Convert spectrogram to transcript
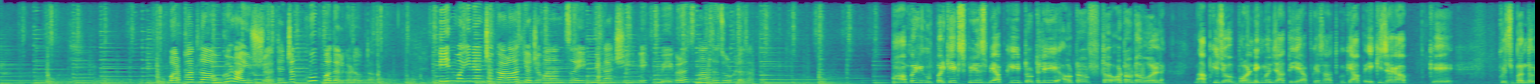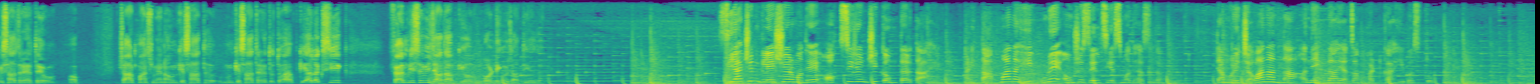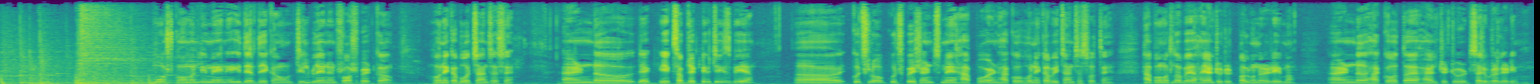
बर्फातलं अवघड आयुष्य त्यांच्यात खूप बदल घडवतं तीन महिन्यांच्या काळात या जवानांचं एकमेकांशी एक वेगळंच नातं जोडलं जातं. वहाँ पर ऊपर की एक्सपीरियंस भी आपकी totally out of out of the world आपकी जो बॉन्डिंग बन जाती है आपके साथ क्योंकि आप एक ही जगह आपके कुछ बंदों के साथ रहते हो आप चार पाँच महीना उनके साथ उनके साथ रहते हो तो आपकी अलग सी एक फैमिली से भी ज़्यादा आपकी बॉन्डिंग हो जाती है उधर। सियाचिन ग्लेशियरमध्ये ऑक्सिजनची कमतरता आहे आणि तापमानही उणे अंश सेल्सिअसमध्ये असतं. त्यामुळे जवानांना अनेकदा याचा फटकाही बसतो. मोस्ट कॉमनली मैंने इधर देखा हूँ चिल ब्लेन एंड फ्रॉस्टपेट का होने का बहुत चांसेस है. एंड एक, एक सब्जेक्टिव चीज़ भी है uh, कुछ लोग कुछ पेशेंट्स में हैपो एंड हैको होने का भी चांसेस होते हैं. हैपो मतलब है high altitude pulmonary oedema and HACO होता है हाई एल्टीट्यूड सेरिब्रल एडिमा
